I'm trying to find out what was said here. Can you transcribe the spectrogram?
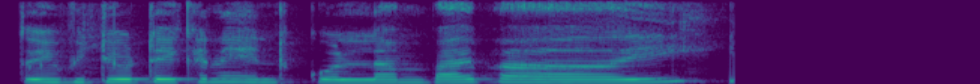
তো এই ভিডিওটা এখানে এন্ড করলাম। Bye bye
